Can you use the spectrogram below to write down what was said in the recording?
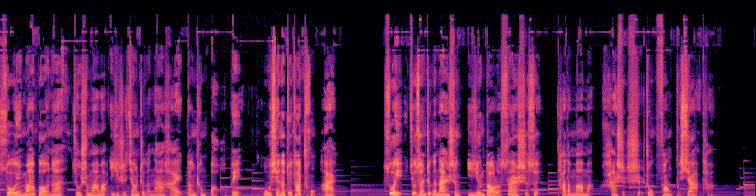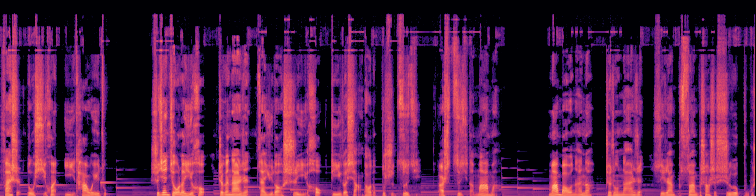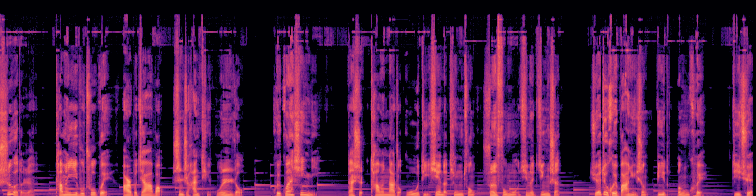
所谓妈宝男，就是妈妈一直将这个男孩当成宝贝，无限的对他宠爱。所以，就算这个男生已经到了三十岁，他的妈妈还是始终放不下他，凡事都喜欢以他为主。时间久了以后，这个男人在遇到事以后，第一个想到的不是自己，而是自己的妈妈。妈宝男呢？这种男人。虽然不算不上是十恶不赦的人，他们一不出轨，二不家暴，甚至还挺温柔，会关心你。但是他们那种无底线的听从、顺服母亲的精神，绝对会把女生逼得崩溃。的确，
